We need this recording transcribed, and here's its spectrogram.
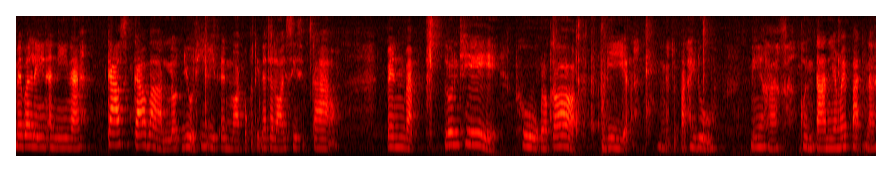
Maybelline อันนี้นะ 99 บาท ลดอยู่ที่ Eve and Mod ปกติน่าจะ 149 เป็นแบบรุ่นที่ถูกแล้วก็ดีอะเดี๋ยวจะปัดให้ดู นี่นะคะขนตานี้ยังไม่ปัดนะ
